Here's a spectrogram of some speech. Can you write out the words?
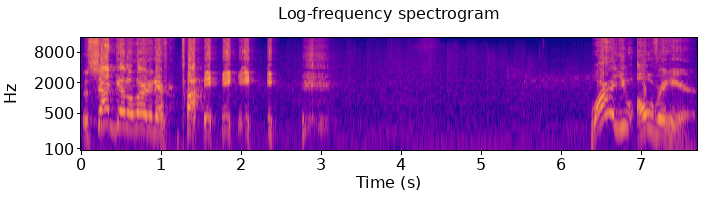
the shotgun alerted everybody. Why are you over here?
